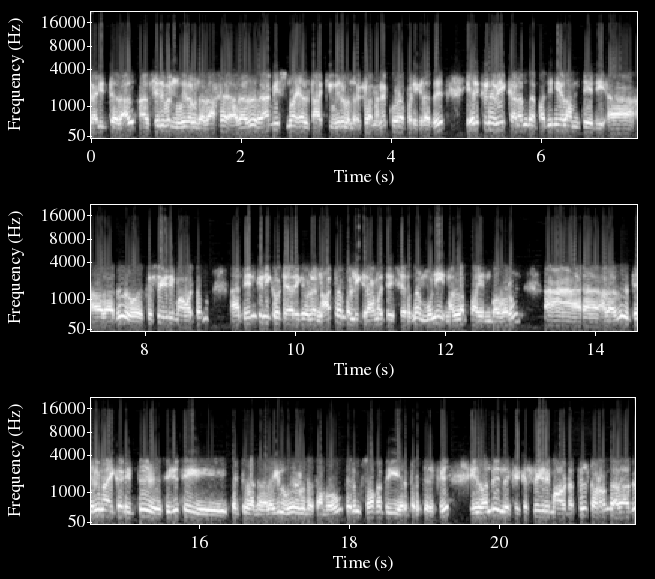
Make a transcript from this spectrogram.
கடித்ததால் சிறுவன் உயிரிழந்ததாக அதாவது ரேபிஸ் நோயால் தாக்கி உயிரிழந்திருக்கலாம் என கூறப்படுகிறது. ஏற்கனவே கடந்த பதினேழாம் தேதி அதாவது கிருஷ்ணகிரி மாவட்டம் தென்கனிக்கோட்டை அருகே உள்ள நாற்றம்பள்ளி கிராமத்தை சேர்ந்த முனி மல்லப்பா என்பவரும் அதாவது தெருநாய் கடித்து சிகிச்சை பெற்று வந்த நிலையில் உயிரிழந்த சம்பவம் பெரும் சோகத்தை ஏற்படுத்தியிருக்கு. இது வந்து இந்த கிருஷ்ணகிரி மாவட்டத்தில் தொடர்ந்து அதாவது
